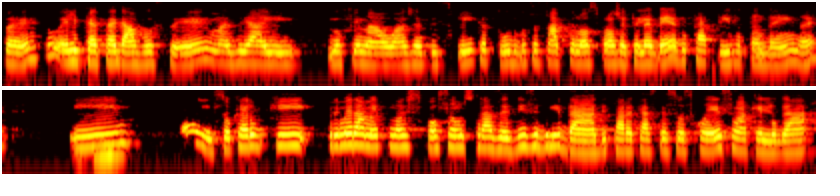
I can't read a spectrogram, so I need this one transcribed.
certo? Ele quer pegar você, mas e aí, no final, a gente explica tudo. Você sabe que o nosso projeto ele é bem educativo também, né? E é isso. Eu quero que, primeiramente, nós possamos trazer visibilidade para que as pessoas conheçam aquele lugar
